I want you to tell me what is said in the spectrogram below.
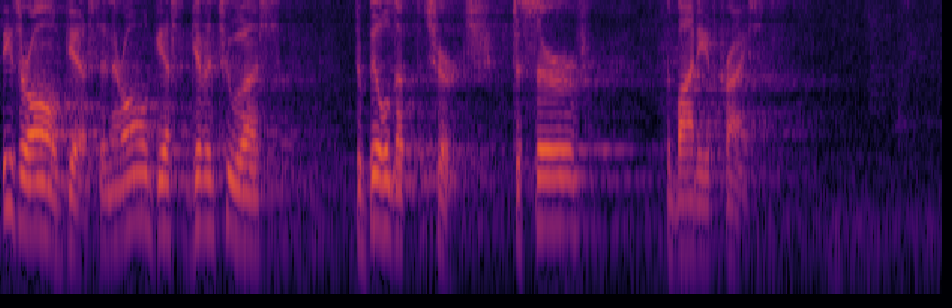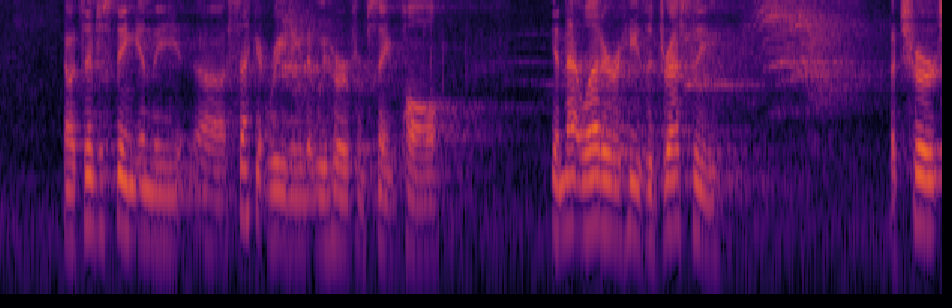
These are all gifts, and they're all gifts given to us to build up the church, to serve the body of Christ. Now, it's interesting in the uh, second reading that we heard from St. Paul, in that letter, he's addressing a church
